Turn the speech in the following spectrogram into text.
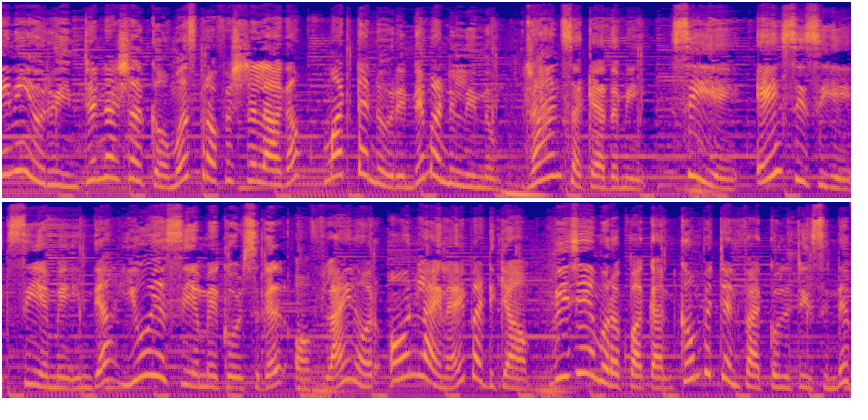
ഇനി ഒരു ഇന്റർനാഷണൽ കൊമേഴ്സ് പ്രൊഫഷണൽ ആകാം മട്ടന്നൂരിന്റെ മണ്ണിൽ നിന്നും. Rans academy C A A C C A C M A India U S C M A കോഴ്സുകൾ ഓഫ്ലൈൻ ഓർ ഓൺലൈനായി പഠിക്കാം. വിജയം ഉറപ്പാക്കാൻ കോമ്പറ്റന്റ് ഫാക്കൽറ്റീസിന്റെ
